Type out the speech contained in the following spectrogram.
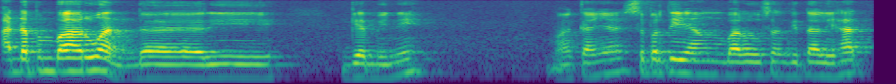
ada pembaruan dari game ini. Makanya seperti yang barusan kita lihat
